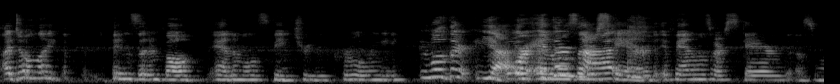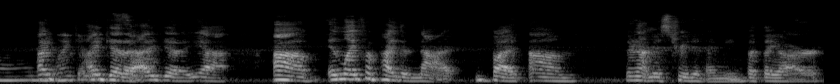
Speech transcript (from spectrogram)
I don't like things that involve animals being treated cruelly well, they're yeah, or and- and they're animals that not- are scared. If animals are scared as well, I, like it. I get it. I get it. Yeah. Um, in Life of Pi, they're not, but um, they're not mistreated. I mean, but they are,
